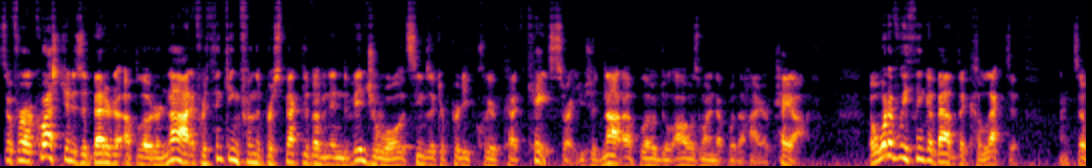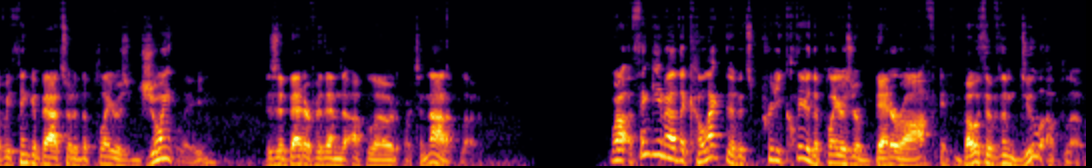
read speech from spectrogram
So for our question, is it better to upload or not? If we're thinking from the perspective of an individual, it seems like a pretty clear-cut case, right? You should not upload, you'll always wind up with a higher payoff. But what if we think about the collective? Right? So if we think about sort of the players jointly, is it better for them to upload or to not upload? Well, thinking about the collective, it's pretty clear the players are better off if both of them do upload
